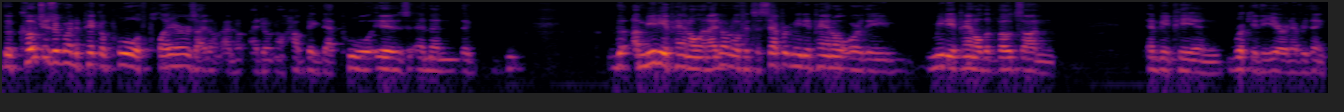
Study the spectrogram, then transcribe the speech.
the coaches are going to pick a pool of players. I don't, I don't, I don't know how big that pool is, and then the, the a media panel, and I don't know if it's a separate media panel or the media panel that votes on MVP and Rookie of the Year and everything.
